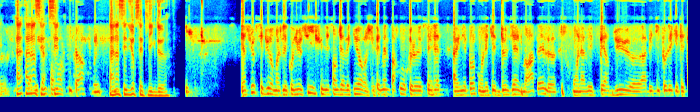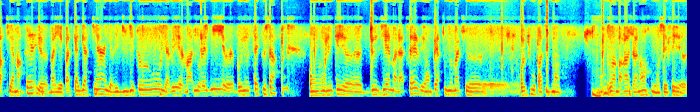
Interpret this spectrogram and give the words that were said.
euh, Alain, c'est- oui. Dur cette Ligue 2. Bien sûr, c'est dur. Moi, je l'ai connu aussi. Je suis descendu avec Niort. J'ai fait le même parcours que le FCNet. À une époque, on était deuxième. Je me rappelle, euh, on avait perdu euh, Abedi Pelé qui était parti à Marseille. Euh, ben, il y avait Pascal Gastien, il y avait Guy Guetto, il y avait euh, Mario Relmi, euh, Bonostec, tout ça. On, on était euh, deuxième à la trêve et on perd tous nos matchs euh, retour pratiquement. On joue un barrage à Lens où on s'est fait. euh,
